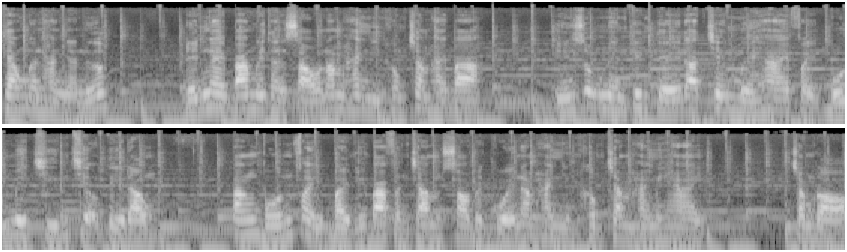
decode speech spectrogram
Theo Ngân hàng Nhà nước, đến ngày 30 tháng 6 năm 2023, tín dụng nền kinh tế đạt trên 12,49 triệu tỷ đồng, tăng 4,73% so với cuối năm 2022. Trong đó,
